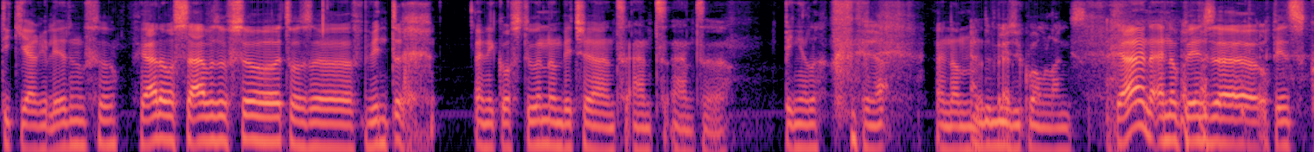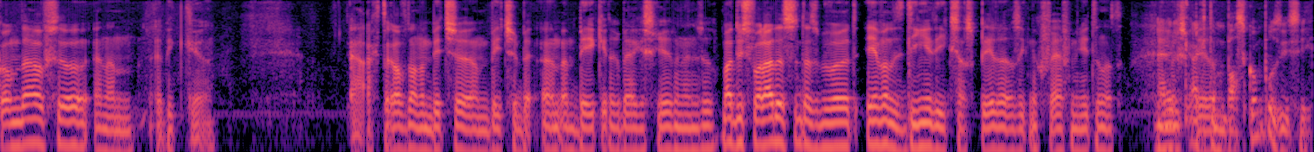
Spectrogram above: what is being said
dik jaar geleden of zo. Ja, dat was s'avonds of zo. Het was eh, winter en ik was toen een beetje aan het, aan het, aan het pingelen. Ja, En, dan, en de muziek kwam langs. Ja, en, en opeens, opeens kwam dat of zo. En dan heb ik ja, achteraf dan een beetje, een, beetje be- een, een beker erbij geschreven en zo. Maar dus voilà, dat is, dat is bijvoorbeeld een van de dingen die ik zou spelen als ik nog vijf minuten had. Eigenlijk echt een bascompositie.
